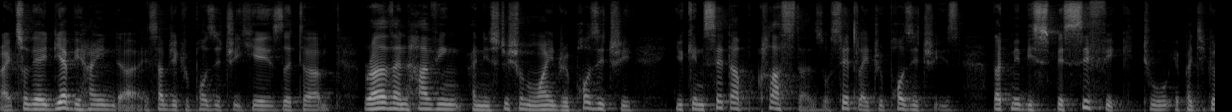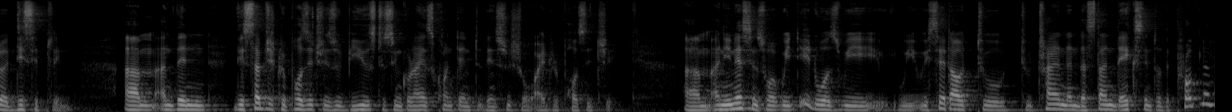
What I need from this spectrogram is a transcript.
Right, so the idea behind uh, a subject repository here is that um, rather than having an institution-wide repository, you can set up clusters or satellite repositories that may be specific to a particular discipline. Um, and then the subject repositories would be used to synchronize content to the institution-wide repository. Um, and in essence, what we did was we, we, we, set out to, to try and understand the extent of the problem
